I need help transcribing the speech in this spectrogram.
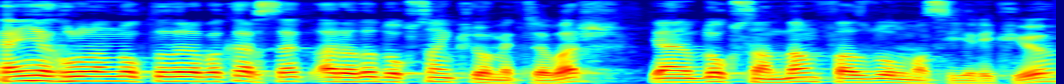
En yakın olan noktalara bakarsak arada 90 kilometre var. Yani 90'dan fazla olması gerekiyor.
